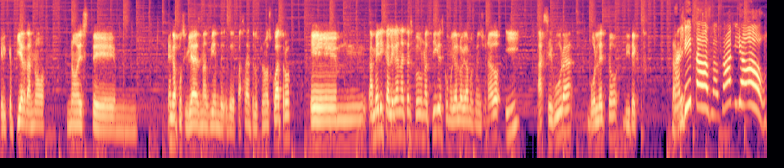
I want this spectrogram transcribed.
el que pierda no, no este, tenga posibilidades más bien de, pasar entre los primeros cuatro. Eh, América le gana 3 por 1 a Tigres, como ya lo habíamos mencionado, y asegura boleto directo. ¡Malditos, los odio!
